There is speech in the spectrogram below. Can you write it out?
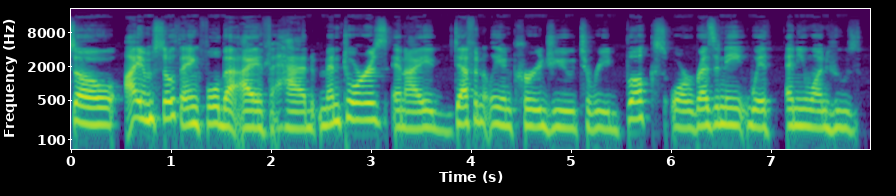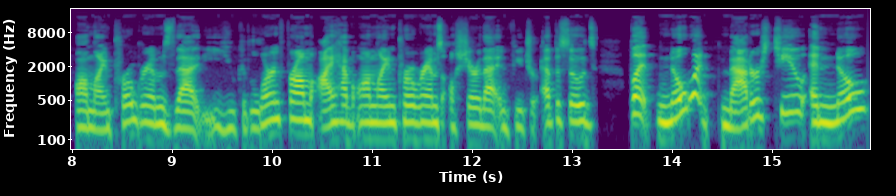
So I am so thankful that I've had mentors, and I definitely encourage you to read books or resonate with anyone who's online programs that you could learn from. I have online programs, I'll share that in future episodes. But know what matters to you and know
